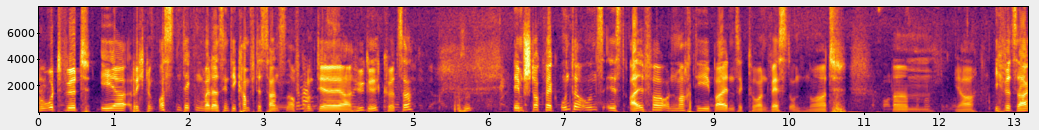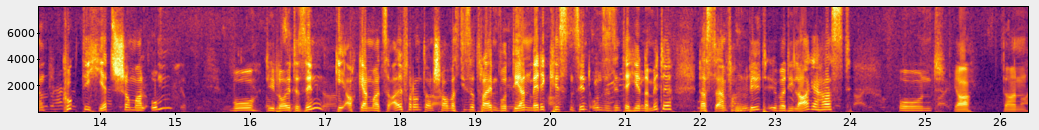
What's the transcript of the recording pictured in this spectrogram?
Rot wird eher Richtung Osten decken, weil da sind die Kampfdistanzen aufgrund der Hügel kürzer. Im Stockwerk unter uns ist Alpha und macht die beiden Sektoren West und Nord. Ähm, ja, ich würde sagen, guck dich jetzt schon mal um, wo die Leute sind. Geh auch gern mal zu Alpha runter und schau, was die so treiben, wo deren Medic-Kisten sind. Unsere sind ja hier in der Mitte, dass du einfach ein Bild über die Lage hast. Und ja, dann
